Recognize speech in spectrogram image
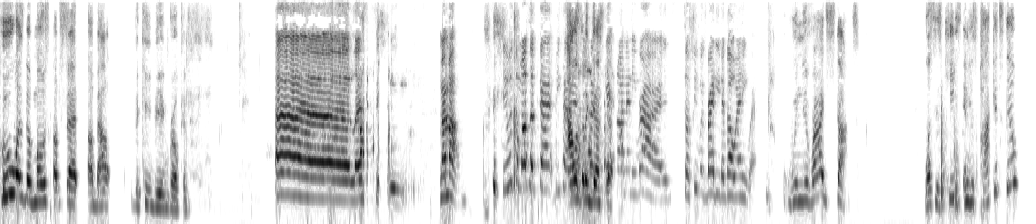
Who was the most upset about the key being broken? uh, let's see. My mom. She was the most upset because I was gonna she wasn't guess that. on any rides, so she was ready to go anywhere. When the ride stopped, was his keys in his pocket still?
